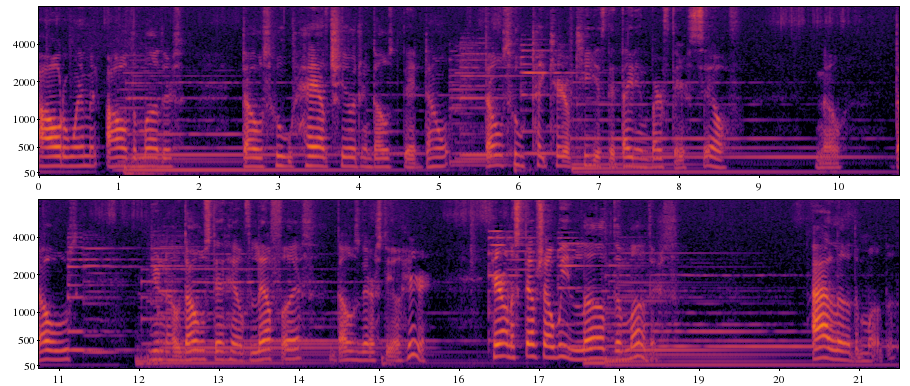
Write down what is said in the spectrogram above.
All the women, all the mothers, those who have children, those that don't, those who take care of kids that they didn't birth themselves. You know, those, you know, those that have left us, those that are still here. Here on the Step Show, we love the mothers. I love the mothers.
